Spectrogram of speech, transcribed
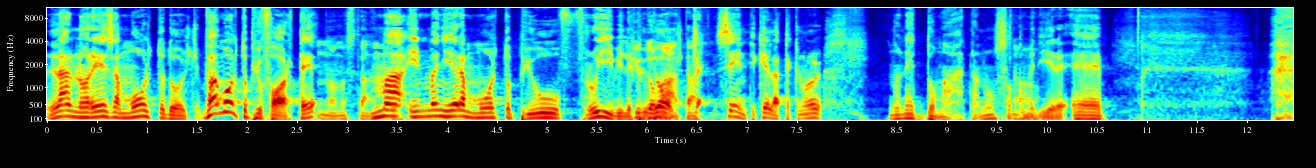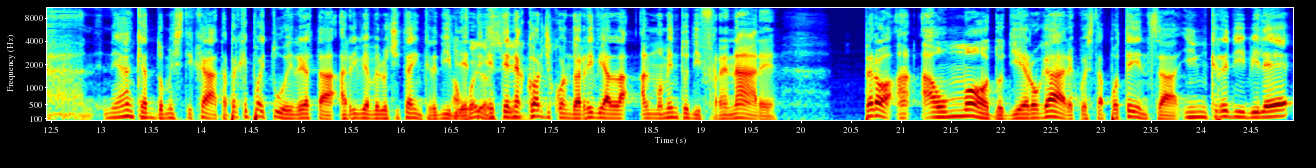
l'hanno resa molto dolce, va molto più forte, Nonostante. ma in maniera molto più fruibile, Più più, domata. dolce. Cioè, senti che la tecnologia non è domata, non so No. come dire, è neanche addomesticata, perché poi tu in realtà arrivi a velocità incredibili No, e, te, sì. ne accorgi quando arrivi alla- al momento di frenare. Però ha, ha un modo di erogare questa potenza incredibile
